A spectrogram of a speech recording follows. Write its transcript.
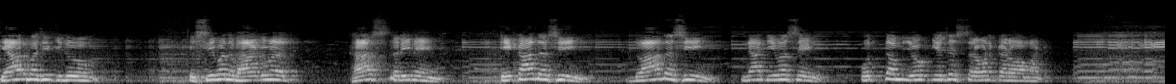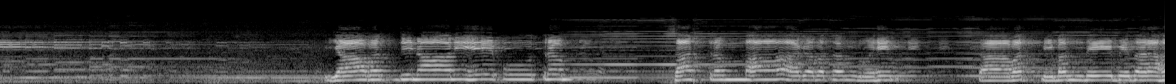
ત્યાર પછી કીધું કે શ્રીમદ ભાગવત ખાસ કરીને એકાદશી દ્વાદશી ના દિવસે ઉત્તમ યોગ્ય છે શ્રવણ કરવા માટે. દિનાની હે પુત્ર શાસ્ત્રમ ભાગવતમ ગૃહે તાવત પિબંદે પિતરઃ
